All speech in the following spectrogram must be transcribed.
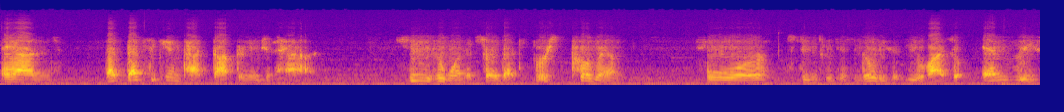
And that, that's the impact Dr. Nugent had. He the one that started that first program for students with disabilities at U of I. So every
